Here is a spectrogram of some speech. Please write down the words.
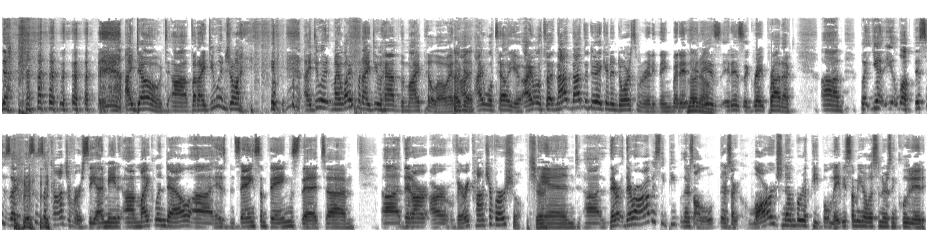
No, I don't. Uh, but I do enjoy. I do it. My wife and I do have the My Pillow, and okay. I, I, will tell you, I will tell not not to make an endorsement or anything, but it, no, it no. is it is a great product. Um, but yet, look, this is a this is a controversy. I mean, uh, Mike Lindell uh, has been saying some things that. Um, uh, that are are very controversial. Sure. And uh, there there are obviously people. There's a there's a large number of people, maybe some of your listeners included,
